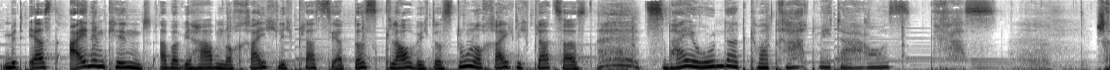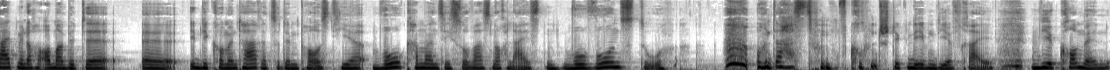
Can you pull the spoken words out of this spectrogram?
mit erst einem Kind, aber wir haben noch reichlich Platz. Ja, das glaube ich, dass du noch reichlich Platz hast. 200 Quadratmeter Haus. Krass. Schreib mir doch auch mal bitte, äh, in die Kommentare zu dem Post hier, wo kann man sich sowas noch leisten? Wo wohnst du? Und da hast du ein Grundstück neben dir frei. Wir kommen.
